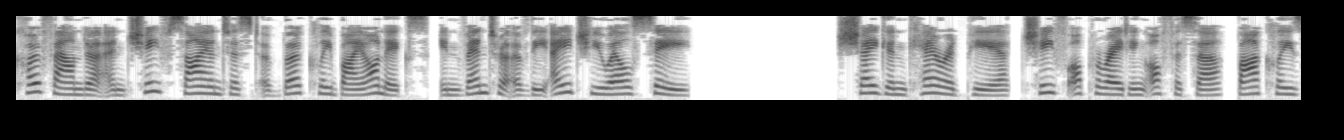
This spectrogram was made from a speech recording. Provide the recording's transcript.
co-founder and chief scientist of Berkeley Bionics, inventor of the HULC. Shaygan Kheradpir, chief operating officer, Barclays.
